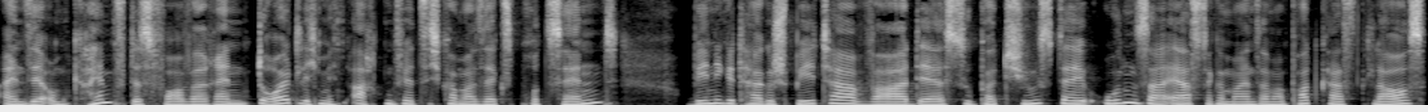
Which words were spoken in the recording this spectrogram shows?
ein sehr umkämpftes Vorwahlrennen, deutlich mit 48,6 Prozent. Wenige Tage später war der Super Tuesday unser erster gemeinsamer Podcast, Klaus.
